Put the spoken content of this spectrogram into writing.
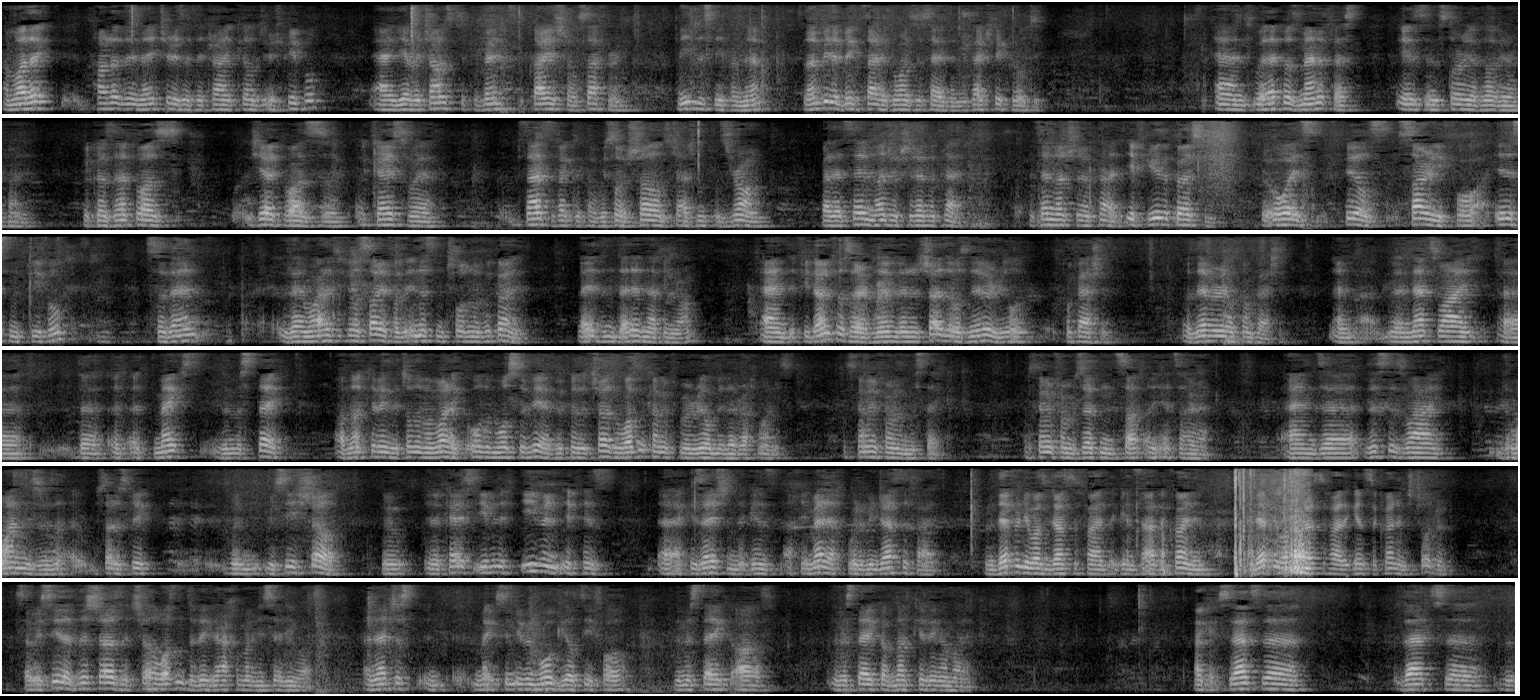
Amalek, part of their nature is that they try and kill Jewish people, and you have a chance to prevent Klal Yisrael suffering needlessly from them. So don't be the big side who wants to save them. It's actually cruelty. And where that was manifest is in the story of Novi Rakani, because that was here it was a, a, case where, besides the fact that we saw Shaul's judgment was wrong, but that same logic should have applied. The same logic should have applied. If you're the person who always feels sorry for innocent people, so then, then why did you feel sorry for the innocent children of the Kohen? They didn't, they did nothing wrong. And if you don't feel sorry for them, then it shows there was never real compassion. There was never real compassion. And, uh, and that's why uh, the, it, it, makes the mistake of not killing the children of Amalek all the more severe because it shows it wasn't coming from a real midah Rahmanis. It's coming from a mistake. It's coming from a certain Yetzirah. And uh, this is why the ones, so to speak, when we see Shaul, who in a case, even if even if his uh, accusation against Achimelech would have been justified, but it definitely wasn't justified against the other Kohanim, and definitely wasn't justified against the Kohanim's children. So we see that this shows that Shaul wasn't the big Rachaman he said he was. And that just makes him even more guilty for the mistake of the mistake of not killing Amalek. Okay, so that's the that's uh, the,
